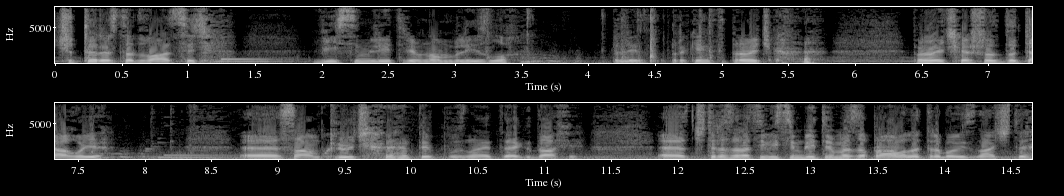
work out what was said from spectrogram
428 літрів нам влізло. Блін, прикиньте, привичка. Привичка, що дотягує е, сам ключ, типу, знаєте, як дафі. Е, 428 літрів ми заправили, треба відзначити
